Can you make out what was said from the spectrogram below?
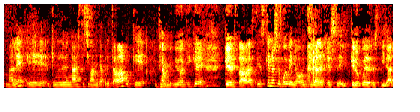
¿vale? Eh, que no le venga excesivamente apretada porque me han venido aquí que, que está, es que- no se mueve, ¿no? Tirar el jersey, que no puede respirar.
